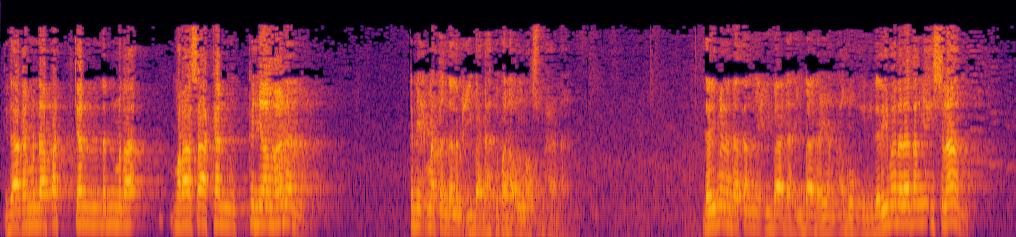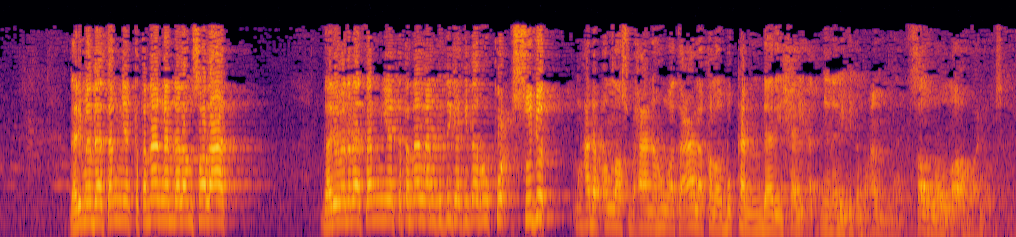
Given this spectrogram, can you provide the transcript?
Tidak akan mendapatkan dan merasakan kenyamanan. Kenikmatan dalam ibadah kepada Allah subhanahu. Dari mana datangnya ibadah-ibadah yang agung ini? Dari mana datangnya Islam? Dari mana datangnya ketenangan dalam salat? Dari mana datangnya ketenangan ketika kita rukuk sujud menghadap Allah Subhanahu wa taala kalau bukan dari syariatnya Nabi kita Muhammad sallallahu alaihi wasallam.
